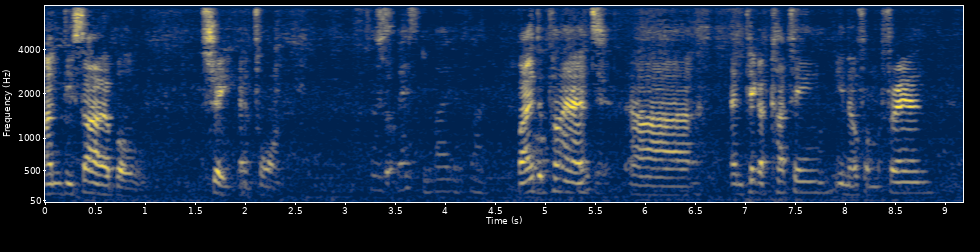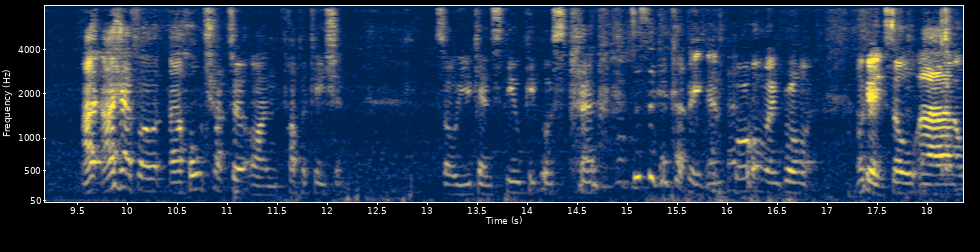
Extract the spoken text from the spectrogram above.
undesirable shape and form. So it's best to buy the plant. buy the plant uh, and take a cutting, you know, from a friend. I, I have a, a whole chapter on propagation. So you can steal people's plant, just take a cutting and go home and grow it. Okay, so uh,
